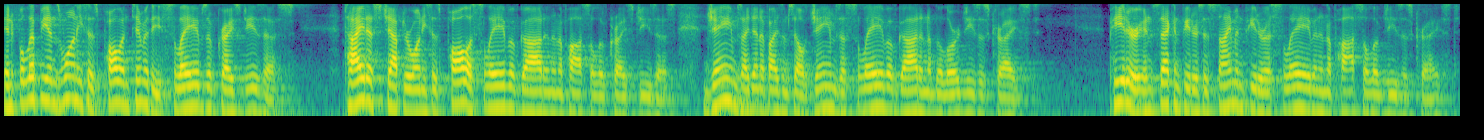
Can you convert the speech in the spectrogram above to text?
In Philippians 1, he says, Paul and Timothy, slaves of Christ Jesus. Titus chapter 1, he says, Paul, a slave of God and an apostle of Christ Jesus. James identifies himself, James, a slave of God and of the Lord Jesus Christ. Peter, in 2 Peter, says, Simon Peter, a slave and an apostle of Jesus Christ.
